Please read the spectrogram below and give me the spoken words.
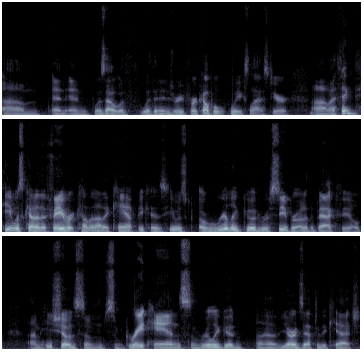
um, and and was out with with an injury for a couple weeks last year. Um, I think he was kind of the favorite coming out of camp because he was a really good receiver out of the backfield. Um, he showed some some great hands, some really good uh, yards after the catch,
